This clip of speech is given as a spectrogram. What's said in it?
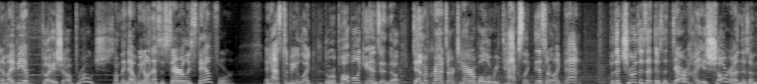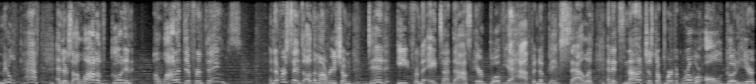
And it might be a Gaisha approach, something that we don't necessarily stand for. It has to be like the Republicans and the Democrats are terrible, or we tax like this or like that. But the truth is that there's a Derech HaYeshara, and there's a middle path, and there's a lot of good and a lot of different things. And ever since Adam Arishon did eat from the Eitz Hadas, Irbuvia happened, a big salad, and it's not just a perfect world. We're all good here,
